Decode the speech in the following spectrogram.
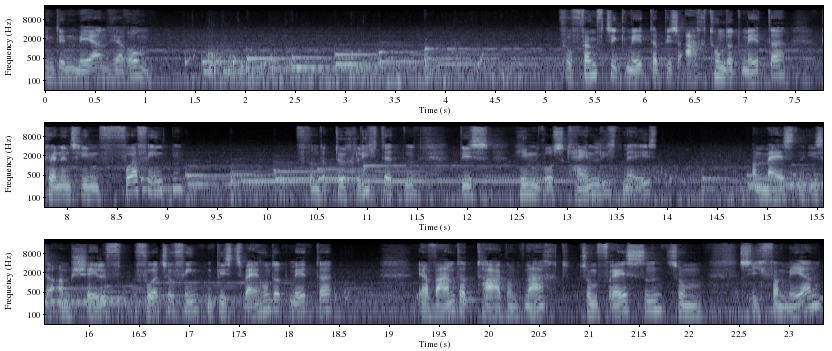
in den Meeren herum. Von 50 Meter bis 800 Meter können Sie ihn vorfinden, von der durchlichteten bis hin, wo es kein Licht mehr ist. Am meisten ist er am Schelf vorzufinden, bis 200 Meter. Er wandert Tag und Nacht zum Fressen, zum sich vermehren.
